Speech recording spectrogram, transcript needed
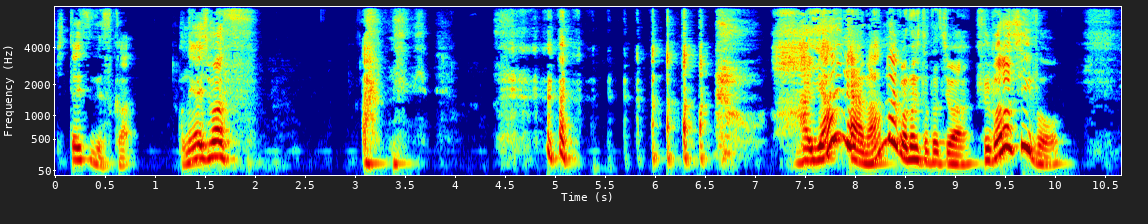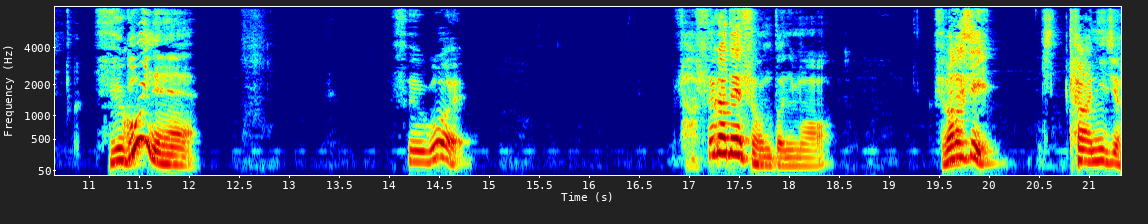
散ったいつですか？お願いします早いな。なんだこの人たちは。素晴らしいぞ。すごいね。すごい。さすがです、本当にもう。素晴らしい。ちったは28。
